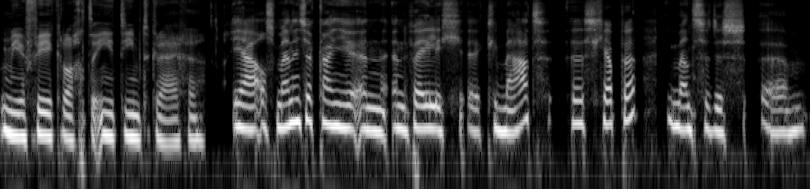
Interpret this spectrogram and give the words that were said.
meer veerkrachten in je team te krijgen? Ja, als manager kan je een, een veilig uh, klimaat uh, scheppen. Mensen dus um,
